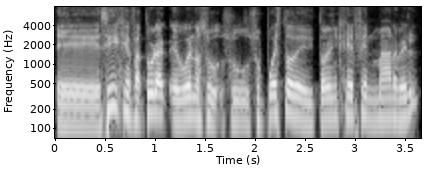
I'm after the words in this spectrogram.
sí, jefatura, eh, bueno, su, su, su puesto de editor en jefe en Marvel.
